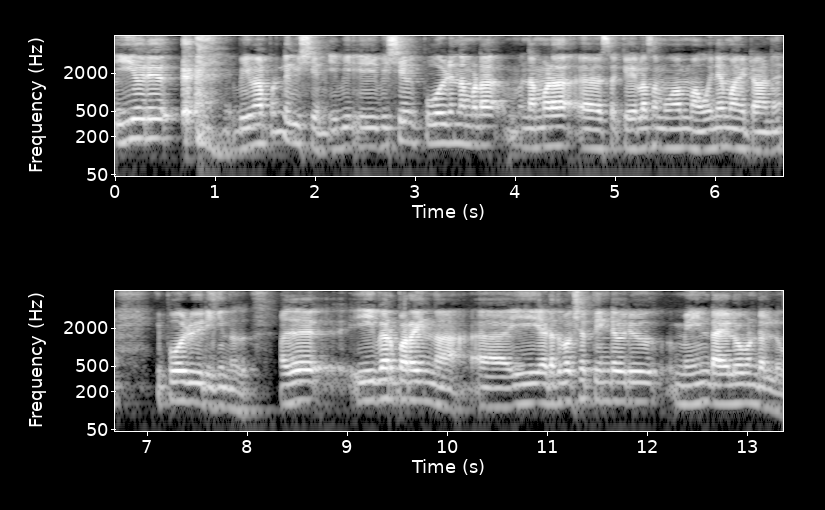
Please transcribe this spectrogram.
ഈ ഒരു ഭീമാപ്പള്ളി വിഷയം ഈ വിഷയം ഇപ്പോഴും നമ്മുടെ നമ്മുടെ കേരള സമൂഹം മൗനമായിട്ടാണ് ഇപ്പോഴും ഇരിക്കുന്നത്. അത് ഇവർ പറയുന്ന ഈ ഇടതുപക്ഷത്തിന്റെ ഒരു മെയിൻ ഡയലോഗ് ഉണ്ടല്ലോ.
